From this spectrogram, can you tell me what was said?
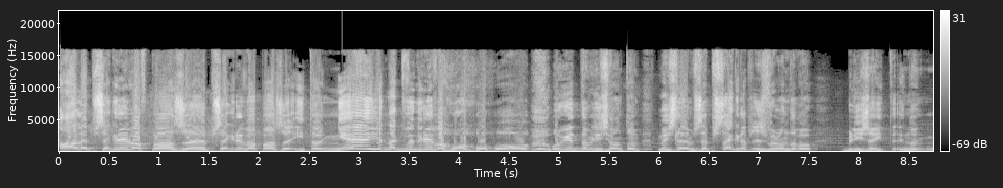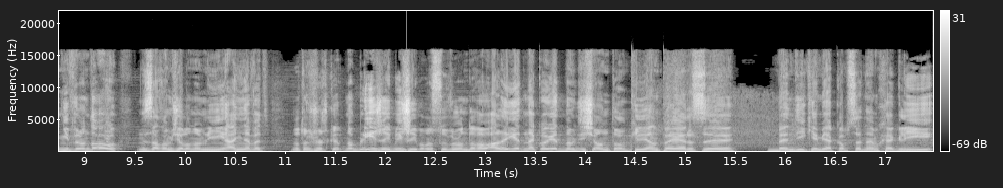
ale przegrywa w parze, przegrywa parze i to nie, jednak wygrywa, ho, ho, ho, o jedną dziesiątą. Myślałem, że przegra, przecież wylądował bliżej, no nie wylądował za tą zieloną linię, ani nawet, no troszeczkę, no bliżej, bliżej po prostu wylądował, ale jednak o jedną dziesiątą. Kilian Peyer z Bendikiem Jakobsenem Hegli,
